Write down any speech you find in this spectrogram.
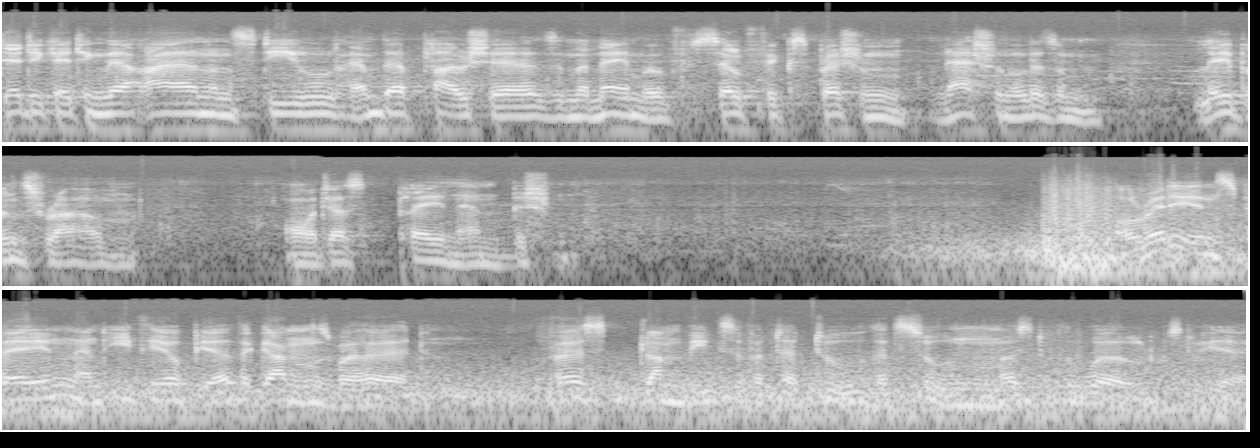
dedicating their iron and steel and their plowshares in the name of self-expression, nationalism, Lebensraum, or just plain ambition. Already in Spain and Ethiopia, the guns were heard. First drumbeats of a tattoo that soon most of the world was to hear.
